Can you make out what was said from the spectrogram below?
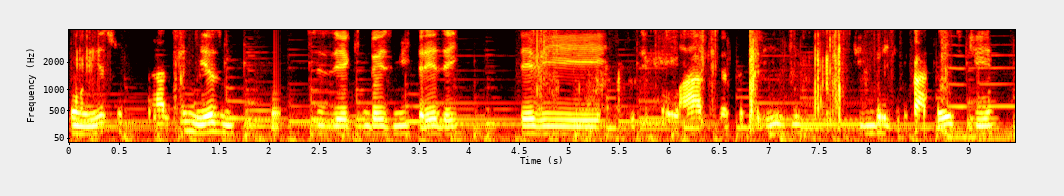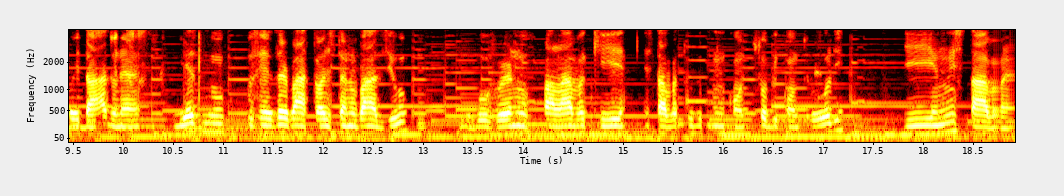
com isso. Brasil mesmo, vou dizer que em 2013 aí teve esse colapso, essa crise, em 2014 que foi dado, né? Mesmo os reservatórios estando vazios, o governo falava que estava tudo sob controle e não estava, né?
